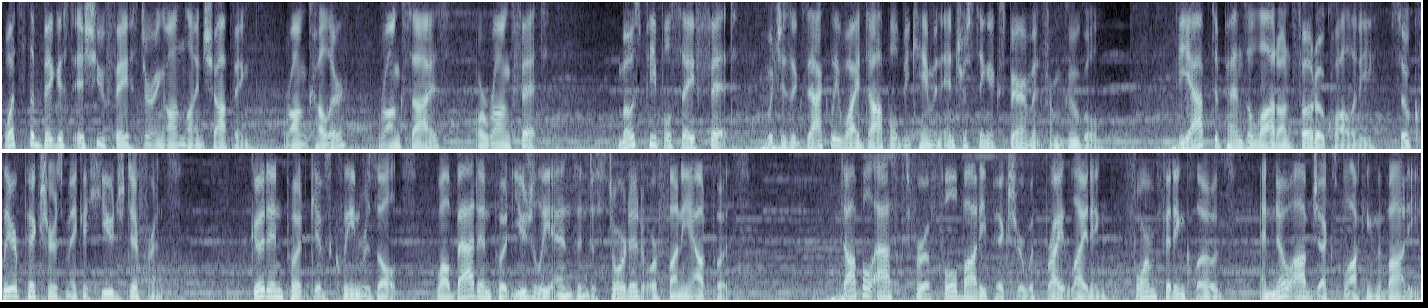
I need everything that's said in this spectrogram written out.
What's the biggest issue faced during online shopping? Wrong color, wrong size, or wrong fit? Most people say fit, which is exactly why Doppl became an interesting experiment from Google. The app depends a lot on photo quality, so clear pictures make a huge difference. Good input gives clean results, while bad input usually ends in distorted or funny outputs. Doppl asks for a full body picture with bright lighting, form-fitting clothes, and no objects blocking the body.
